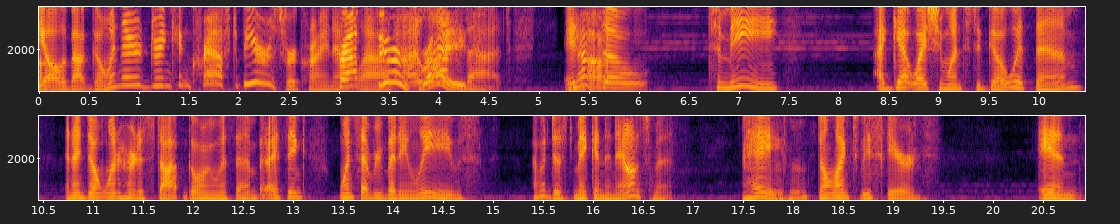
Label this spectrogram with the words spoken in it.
be all about going there drinking craft beers for crying Craft out loud. beers, I love right. that. And Yeah. so to me, I get why she wants to go with them, and I don't want her to stop going with them. But I think once everybody leaves, I would just make an announcement. Hey, Mm-hmm. don't like to be scared. And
